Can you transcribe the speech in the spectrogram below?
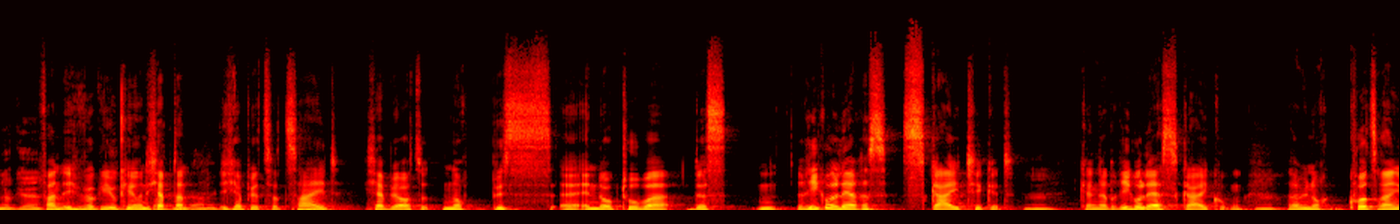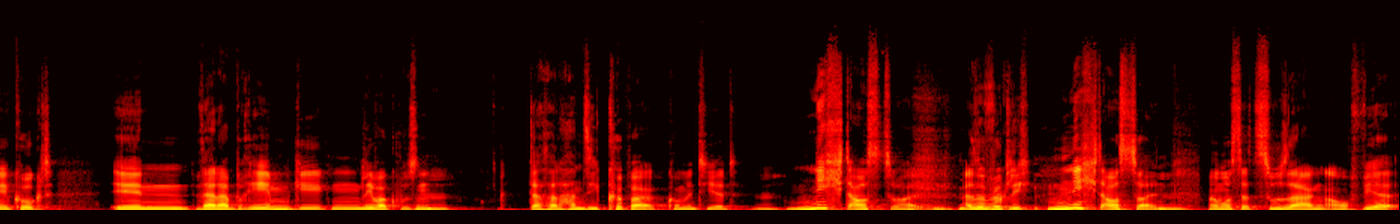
Okay. Fand ich wirklich okay. Und ich habe dann, ich habe jetzt zur Zeit, ich habe ja auch noch bis äh, Ende Oktober das ein reguläres Sky-Ticket. Hm. Ich kann gerade regulär Sky gucken. Da habe ich noch kurz reingeguckt in Werder Bremen gegen Leverkusen. Hm. Das hat Hansi Küpper kommentiert. Hm. Nicht auszuhalten. Also wirklich nicht auszuhalten. Hm. Man muss dazu sagen auch, wir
